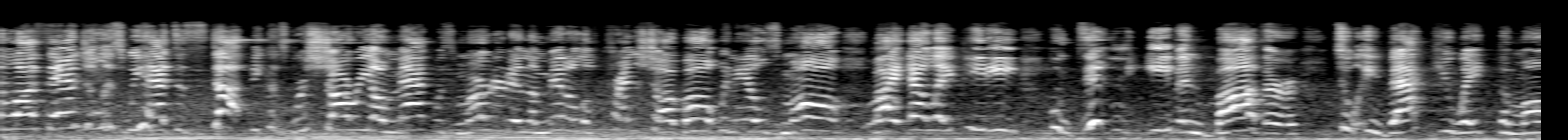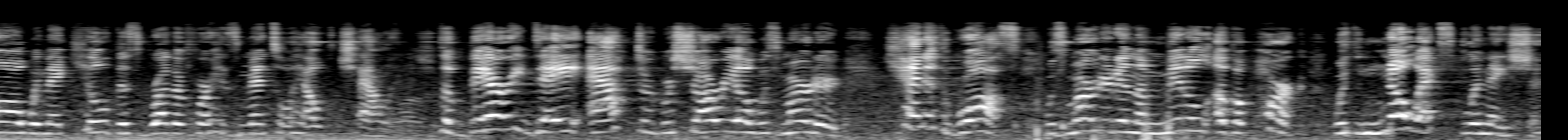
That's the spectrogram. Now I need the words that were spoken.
in Los Angeles, we had to stop because Grechario Mack was murdered in the middle of Crenshaw Baldwin Hills Mall by LAPD who didn't even bother to evacuate the mall when they killed this brother for his mental health challenge. The very day after Grechario was murdered, Kenneth Ross was murdered in the middle of a park with no explanation.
